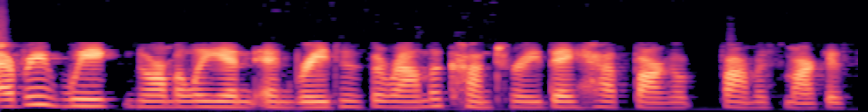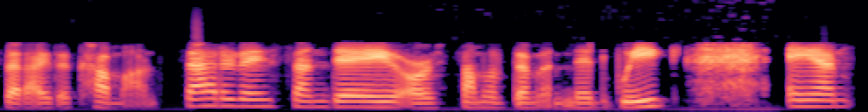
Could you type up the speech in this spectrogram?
Every week, normally in, in regions around the country, they have farm, farmers markets that either come on Saturday, Sunday, or some of them at midweek. And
